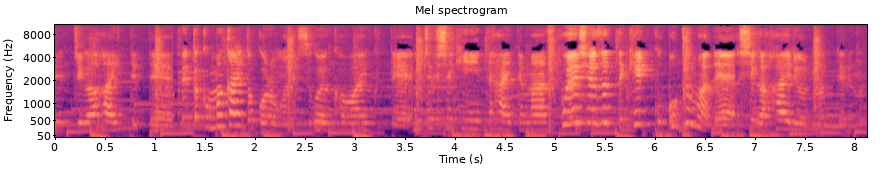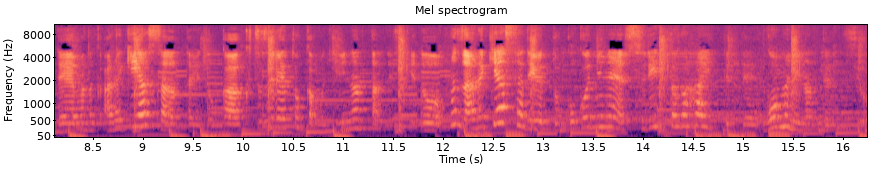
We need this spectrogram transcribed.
テッチが入っててそういった細かいところもねすごい可愛くてめちゃくちゃ気に入って履いてます。こういうシューズって結構奥まで足が入るようになってるので、まあ、なんか歩きやすさだったりとか靴ずれとかも気になったんですけどまず歩きやすさで言うとここにねスリットが入っててゴムになってるんですよ、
